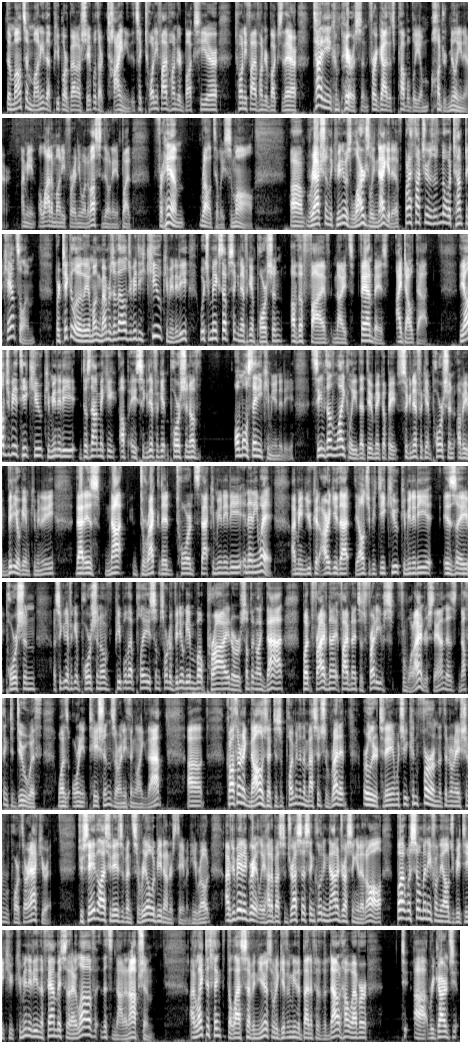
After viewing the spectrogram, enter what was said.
the amounts of money that people are bent out of shape with are tiny. It's like 2,500 bucks here, 2,500 bucks there. Tiny in comparison for a guy that's probably a hundred millionaire. I mean, a lot of money for any one of us to donate, but for him, relatively small. Um, reaction in the community was largely negative, but I thought there was no attempt to cancel him, particularly among members of the LGBTQ community, which makes up significant portion of the Five Nights fan base. I doubt that. The LGBTQ community does not make up a significant portion of almost any community. It seems unlikely that they would make up a significant portion of a video game community that is not directed towards that community in any way. I mean, you could argue that the LGBTQ community is a portion, a significant portion of people that play some sort of video game about pride or something like that. But Five, Night, Five Nights at Freddy's, from what I understand, has nothing to do with one's orientations or anything like that. Uh, Cawthorn acknowledged that disappointment in the message to Reddit earlier today, in which he confirmed that the donation reports are accurate. To say the last few days have been surreal would be an understatement, he wrote. I've debated greatly how to best address this, including not addressing it at all, but with so many from the LGBTQ community and the fanbase that I love, that's not an option. I'd like to think that the last seven years would have given me the benefit of the doubt. However, to, uh, regards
